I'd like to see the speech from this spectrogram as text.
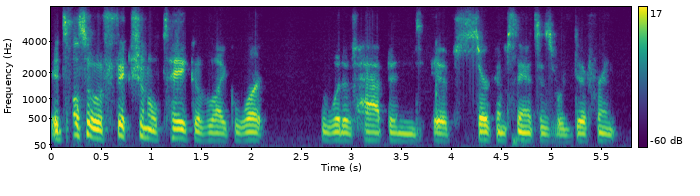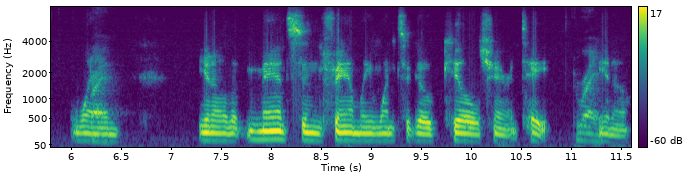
it's also a fictional take of like what would have happened if circumstances were different when Right. you know the Manson family went to go kill Sharon Tate. Right. You know,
